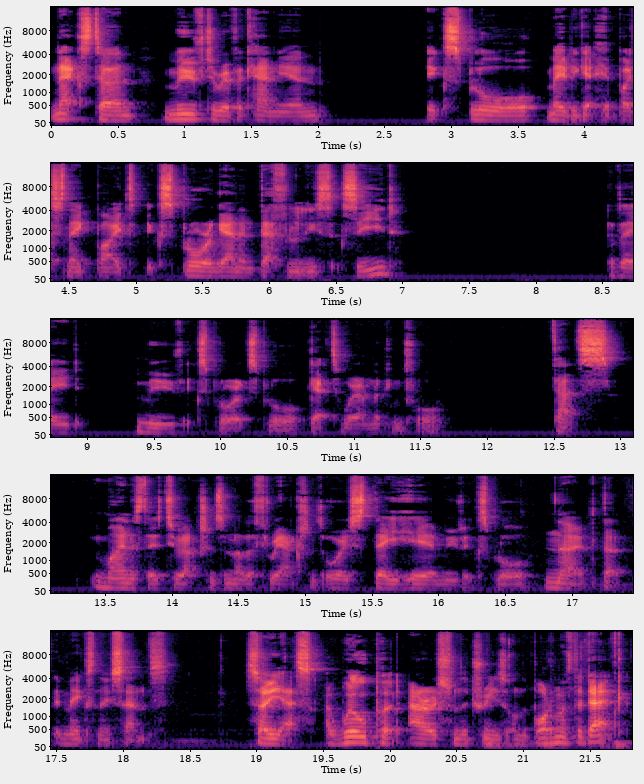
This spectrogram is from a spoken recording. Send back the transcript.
Next turn, move to River Canyon, explore, maybe get hit by snake bite, explore again and definitely succeed. Evade, move, explore, explore, get to where I'm looking for. That's minus those two actions, another three actions, or stay here, move, explore. No, that it makes no sense. So yes, I will put arrows from the trees on the bottom of the deck.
